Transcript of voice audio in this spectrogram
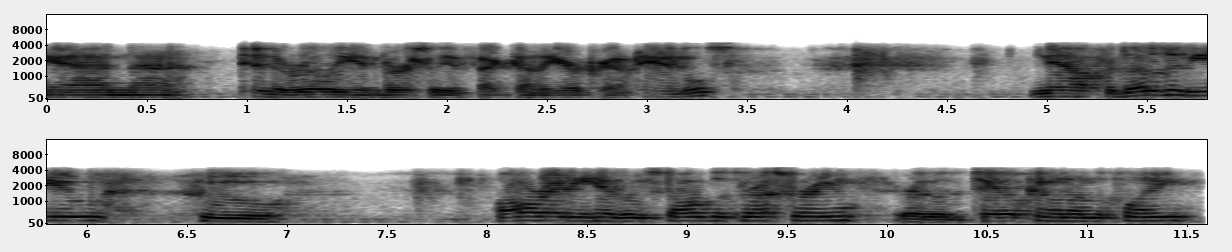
and uh, tend to really adversely affect how the aircraft handles. Now, for those of you who already have installed the thrust ring or the tail cone on the plane,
